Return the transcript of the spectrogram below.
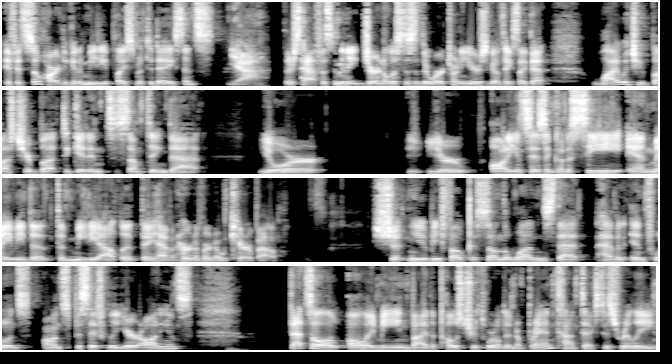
if it's so hard to get a media placement today, since yeah, there's half as many journalists as there were 20 years ago and things like that, why would you bust your butt to get into something that your your audience isn't going to see and maybe the the media outlet they haven't heard of or don't care about? Shouldn't you be focused on the ones that have an influence on specifically your audience? that's all all I mean by the post truth world in a brand context is really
